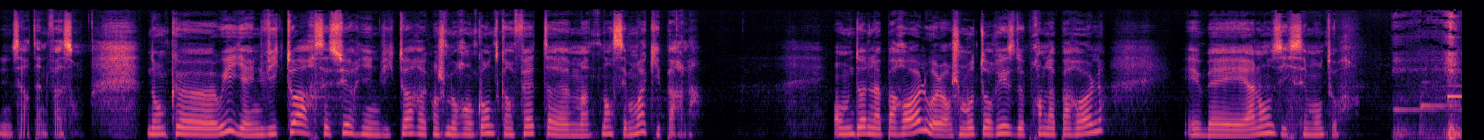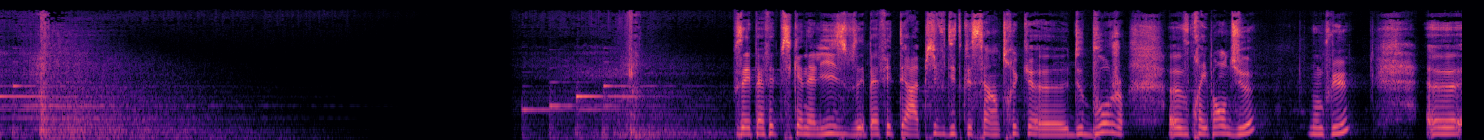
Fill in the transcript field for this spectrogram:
d'une certaine façon. Donc euh, oui, il y a une victoire, c'est sûr, il y a une victoire quand je me rends compte qu'en fait, euh, maintenant, c'est moi qui parle. On me donne la parole, ou alors je m'autorise de prendre la parole, et ben allons-y, c'est mon tour. Vous n'avez pas fait de psychanalyse, vous n'avez pas fait de thérapie, vous dites que c'est un truc euh, de bourge. Euh, vous croyez pas en Dieu non plus. Euh,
